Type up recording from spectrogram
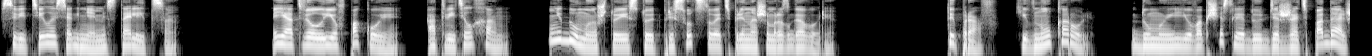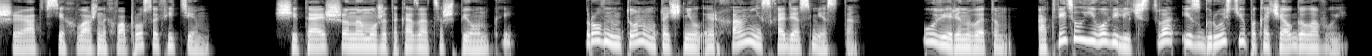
светилась огнями столица. «Я отвел ее в покое», — ответил хан. «Не думаю, что ей стоит присутствовать при нашем разговоре». «Ты прав», — кивнул король. «Думаю, ее вообще следует держать подальше от всех важных вопросов и тем. Считаешь, она может оказаться шпионкой?» Ровным тоном уточнил Эрхан, не сходя с места. «Уверен в этом», — ответил его величество и с грустью покачал головой.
